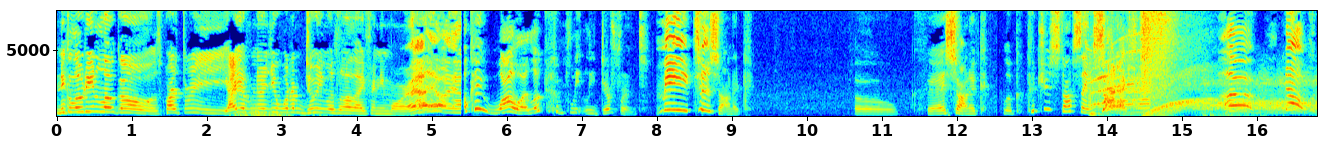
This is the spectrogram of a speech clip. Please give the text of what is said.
Nickelodeon logos, part three. I have no idea what I'm doing with my life anymore. Okay, wow, I look completely different. Me too, Sonic. Okay, Sonic. Look, could you stop saying Sonic? Uh, no,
